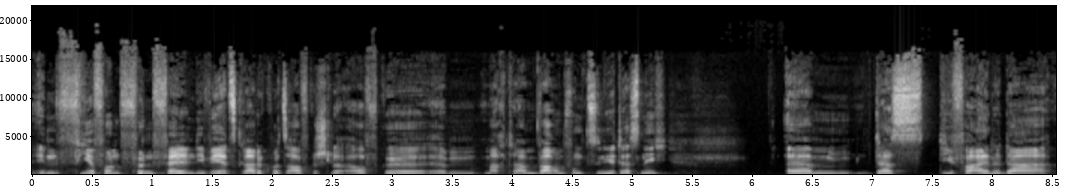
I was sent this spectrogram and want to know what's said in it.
in vier von fünf Fällen, die wir jetzt gerade kurz aufgemacht haben, warum funktioniert das nicht, ähm, dass die Vereine da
